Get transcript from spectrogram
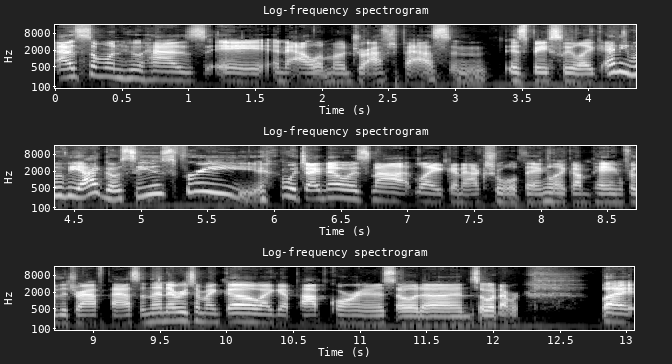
as someone who has a an Alamo draft pass and is basically like any movie I go see is free, which I know is not like an actual thing. Like I'm paying for the draft pass, and then every time I go, I get popcorn and a soda and so whatever. But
